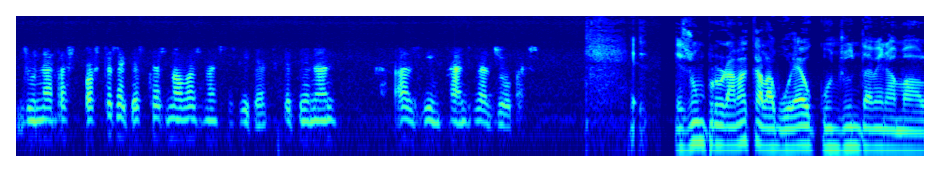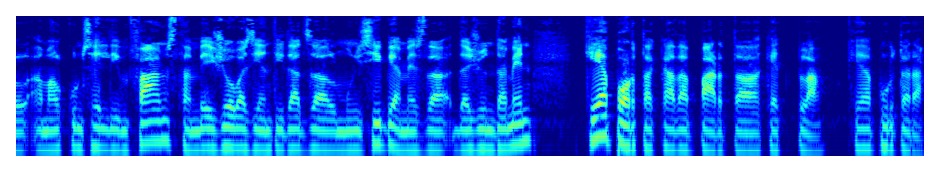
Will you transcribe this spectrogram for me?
donar respostes a aquestes noves necessitats que tenen els infants i els joves. És un programa que elaboreu conjuntament amb el, amb el Consell d'Infants, també joves i entitats del municipi, a més d'Ajuntament. Què aporta cada part a aquest pla? Què aportarà?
